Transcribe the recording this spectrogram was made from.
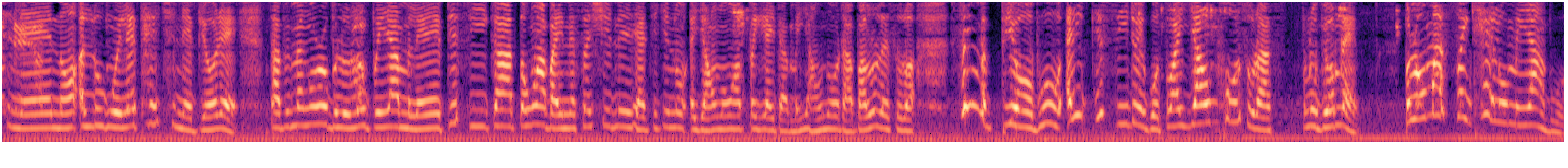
ချင်တယ်နော်အလူငွေလည်းထဲချင်တယ်ပြောတယ်ဒါပေမဲ့ငါတို့ဘယ်လိုလုပ်ပေးရမလဲပစ္စည်းက3လပိုင်း28နှစ်တည်းချစ်ချင်းတို့အယောင်လုံးကပိတ်လိုက်တာမယောင်တော့တာဘာလို့လဲဆိုတော့စိတ်မပျော်ဘူးအဲ့ဒီပစ္စည်းတွေကိုသွားရောင်းဖို့ဆိုတာဘယ်လိုပြောမလဲဘလို့မှစိတ်ထဲလို့မရဘူး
